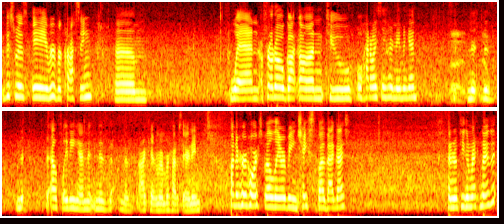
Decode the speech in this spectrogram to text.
this was a river crossing. Um, when Frodo got on to, oh, how do I say her name again? Uh, no the elf lady and Niz, I can't remember how to say her name, onto her horse while they were being chased by the bad guys. I don't know if you can recognize it,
